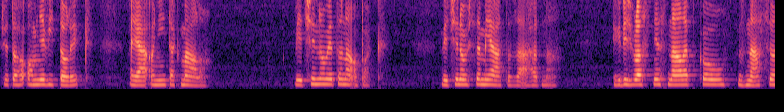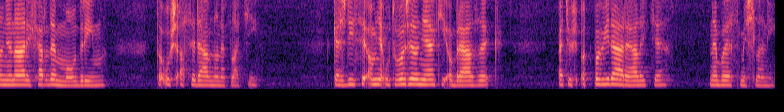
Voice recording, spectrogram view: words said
že toho o mě ví tolik a já o ní tak málo. Většinou je to naopak. Většinou jsem já ta záhadná. I když vlastně s nálepkou znásilněná Richardem Moudrým, to už asi dávno neplatí. Každý si o mě utvořil nějaký obrázek, ať už odpovídá realitě, nebo je smyšlený.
